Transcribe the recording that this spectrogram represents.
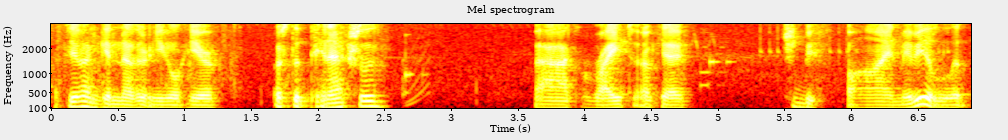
Let's see if I can get another eagle here. What's the pin, actually? Back, right, okay. Should be fine. Maybe a little...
